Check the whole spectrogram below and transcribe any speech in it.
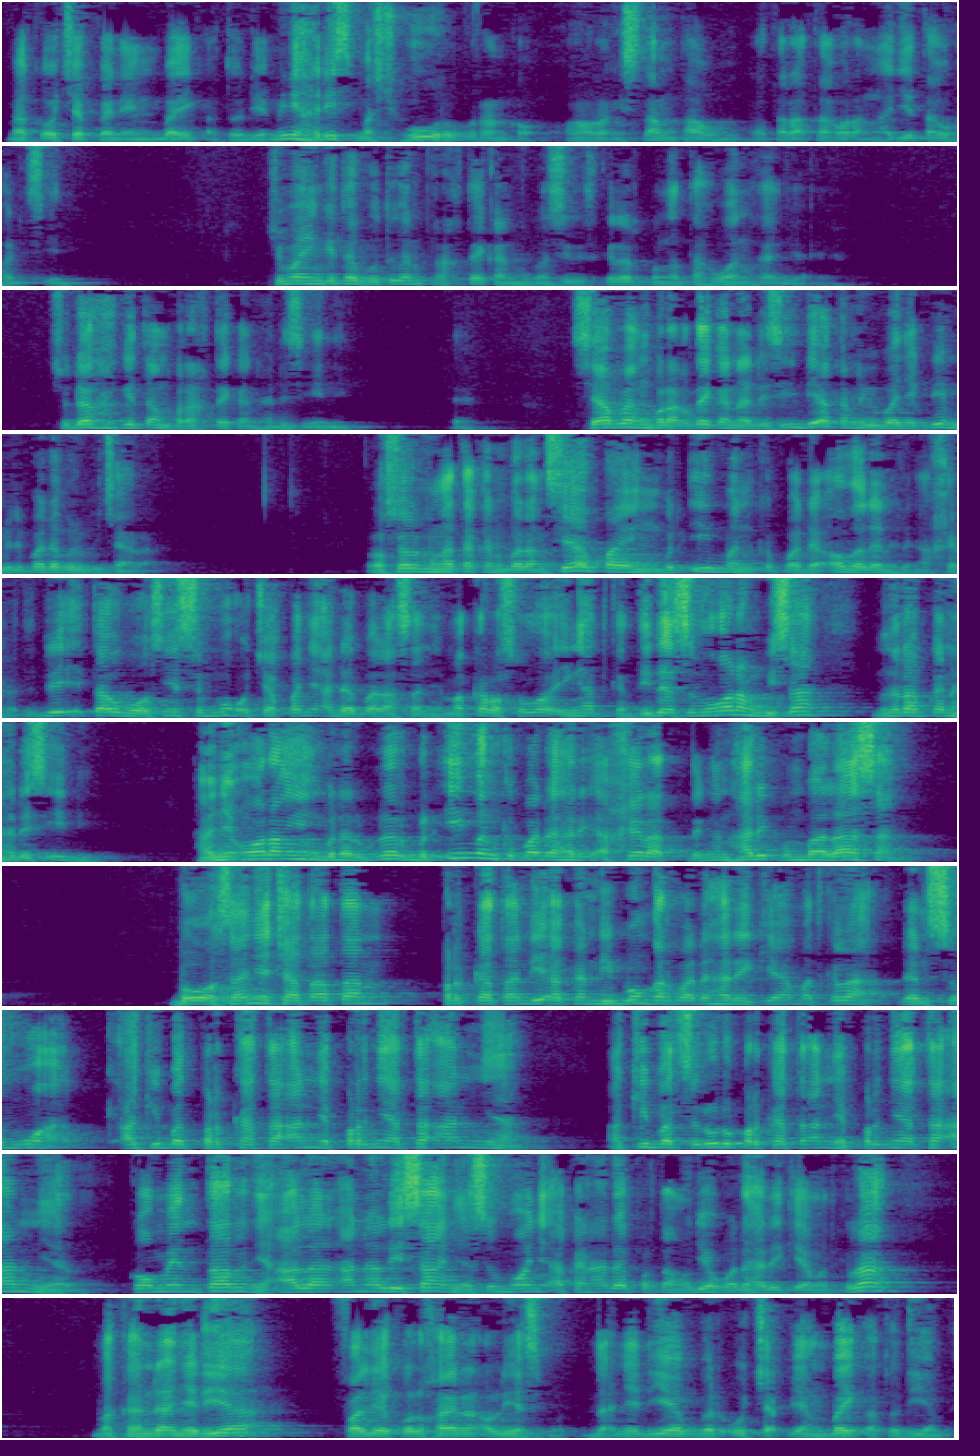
maka ucapkan yang baik atau diam. Ini hadis masyhur, orang orang Islam tahu, rata-rata orang ngaji tahu hadis ini. Cuma yang kita butuhkan praktekan, bukan sekedar pengetahuan saja. Ya. Sudahkah kita mempraktekkan hadis ini? Ya. Siapa yang mempraktekkan hadis ini, dia akan lebih banyak diam daripada berbicara. Rasul mengatakan barang siapa yang beriman kepada Allah dan akhirat. Dia tahu bahwasanya semua ucapannya ada balasannya. Maka Rasulullah ingatkan, tidak semua orang bisa menerapkan hadis ini. Hanya orang yang benar-benar beriman kepada hari akhirat dengan hari pembalasan. Bahwasanya catatan perkataan dia akan dibongkar pada hari kiamat kelak dan semua akibat perkataannya, pernyataannya, akibat seluruh perkataannya, pernyataannya, komentarnya, analisanya semuanya akan ada pertanggungjawab pada hari kiamat kelak. Maka hendaknya dia falyakul khairan aw liyasmut. Hendaknya dia berucap yang baik atau diam.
